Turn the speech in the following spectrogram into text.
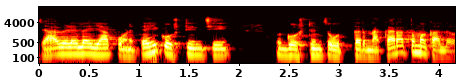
ज्या वेळेला या कोणत्याही गोष्टींची गोष्टींचं उत्तर नकारात्मक आलं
